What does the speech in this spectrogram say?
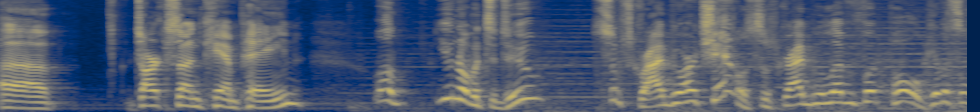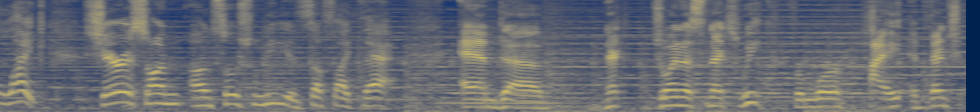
uh, Dark Sun campaign, well, you know what to do. Subscribe to our channel. Subscribe to 11 Foot Pole. Give us a like. Share us on, on social media and stuff like that. And uh, join us next week for more high adventure.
